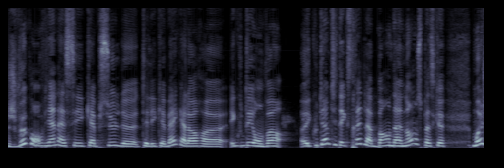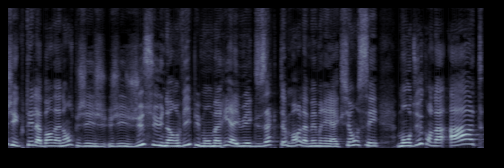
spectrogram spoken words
Je veux qu'on revienne à ces capsules de Télé-Québec. Alors, écoutez, on va écouter un petit extrait de la bande-annonce parce que moi j'ai écouté la bande-annonce puis j'ai juste eu une envie puis mon mari a eu exactement la même réaction. C'est mon Dieu qu'on a hâte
